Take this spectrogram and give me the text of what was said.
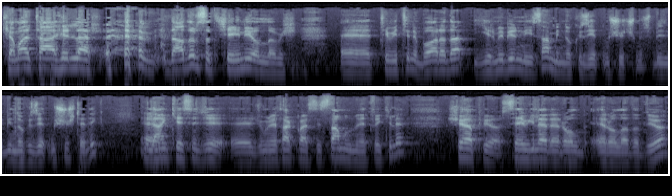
Kemal Tahirler. Daha doğrusu şeyini yollamış. Ee, tweetini. Bu arada 21 Nisan 1973'müş. Biz 1973 dedik. İlhan Kesici, e, Cumhuriyet Halk Partisi İstanbul Milletvekili şey yapıyor. Sevgiler Erol, Erol'a da diyor.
